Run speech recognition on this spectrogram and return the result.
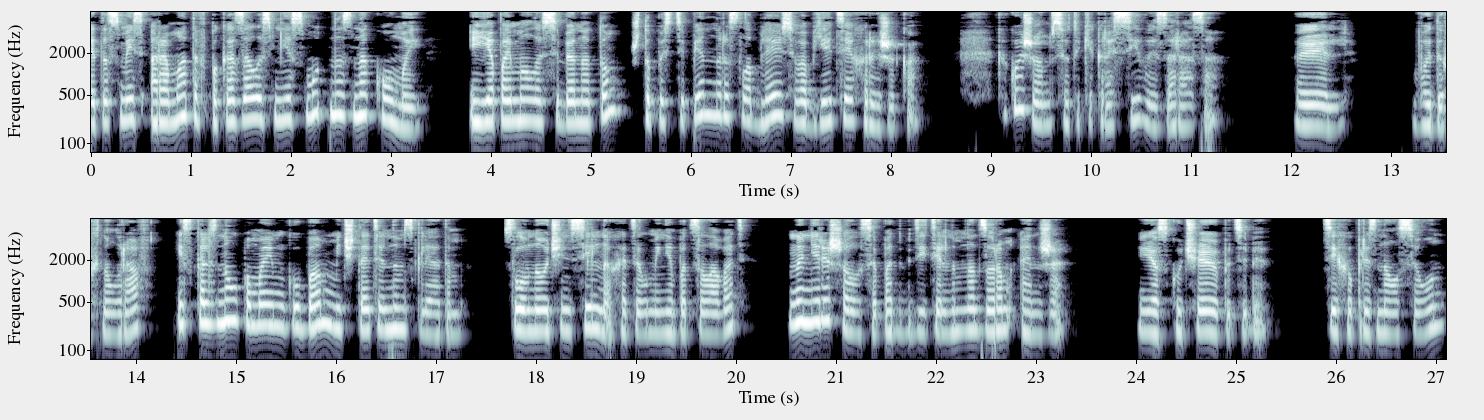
Эта смесь ароматов показалась мне смутно знакомой, и я поймала себя на том, что постепенно расслабляюсь в объятиях Рыжика. Какой же он все-таки красивый, зараза. «Эль!» – выдохнул Раф и скользнул по моим губам мечтательным взглядом, словно очень сильно хотел меня поцеловать, но не решался под бдительным надзором Энжи. «Я скучаю по тебе», – тихо признался он,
